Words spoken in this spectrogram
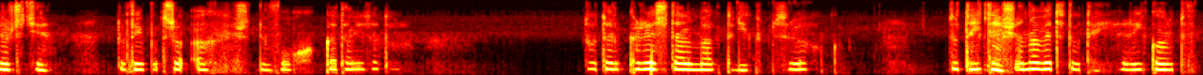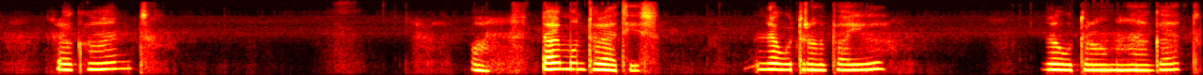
Zobaczcie, tutaj potrzeba dwóch katalizatorów. Tutaj Crystal Matrix Rock. Tutaj też, a nawet tutaj. Record Fragment. O, Diamond Lattice. Neutron Pile. Neutron Nugget.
